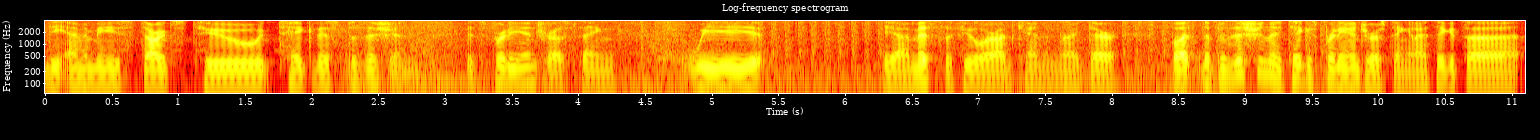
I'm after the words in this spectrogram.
the enemy starts to take this position. It's pretty interesting. We... Yeah, I missed the fuel rod cannon right there. But the position they take is pretty interesting, and I think it's a,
